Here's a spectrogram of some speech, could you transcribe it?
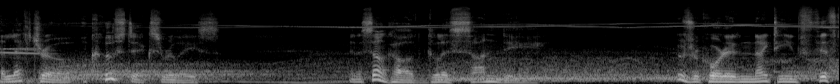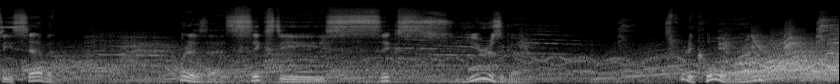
Electro Acoustics release, and a song called Glissandi. It was recorded in 1957. what is that, 66 years ago. It's pretty cool, right?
